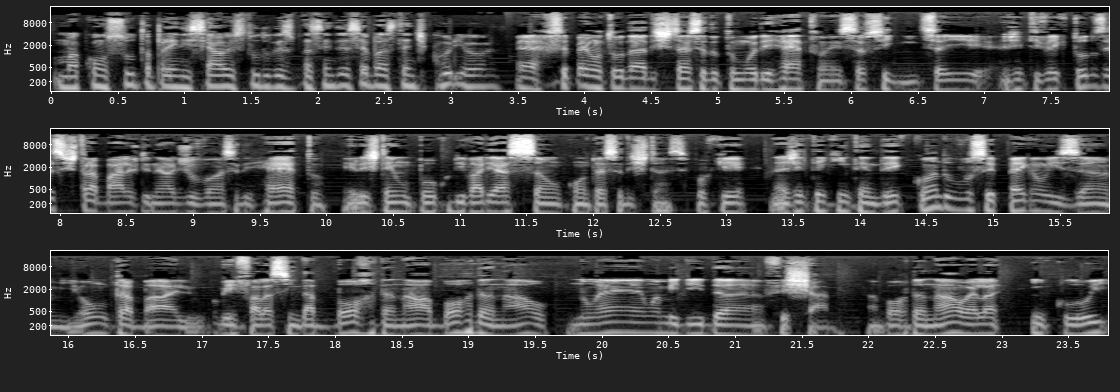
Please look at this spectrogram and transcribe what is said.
uma consulta para iniciar o estudo com esse paciente deve ser bastante curioso. É, você perguntou da distância do tumor de reto, isso é o seguinte, isso aí a gente vê que todos esses trabalhos de neoadjuvância de reto, eles têm um pouco de variação quanto a essa distância, porque né, a gente tem que entender quando você pega um exame ou um trabalho, alguém fala assim da borda anal, a borda anal não é uma medida fechada fechada. A borda anal ela inclui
